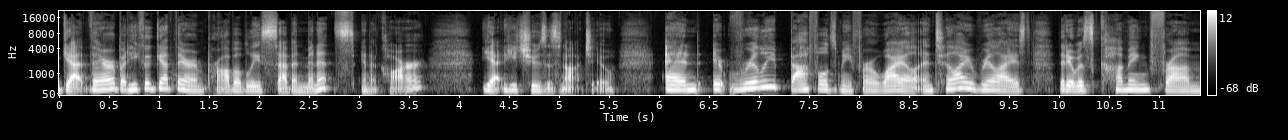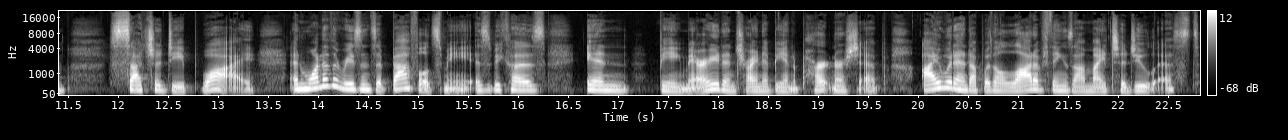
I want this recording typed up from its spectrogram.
get there, but he could get there in probably seven minutes in a car, yet he chooses not to. And it really baffled me for a while until I realized that it was coming from such a deep why. And one of the reasons it baffled me is because in being married and trying to be in a partnership, I would end up with a lot of things on my to do list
